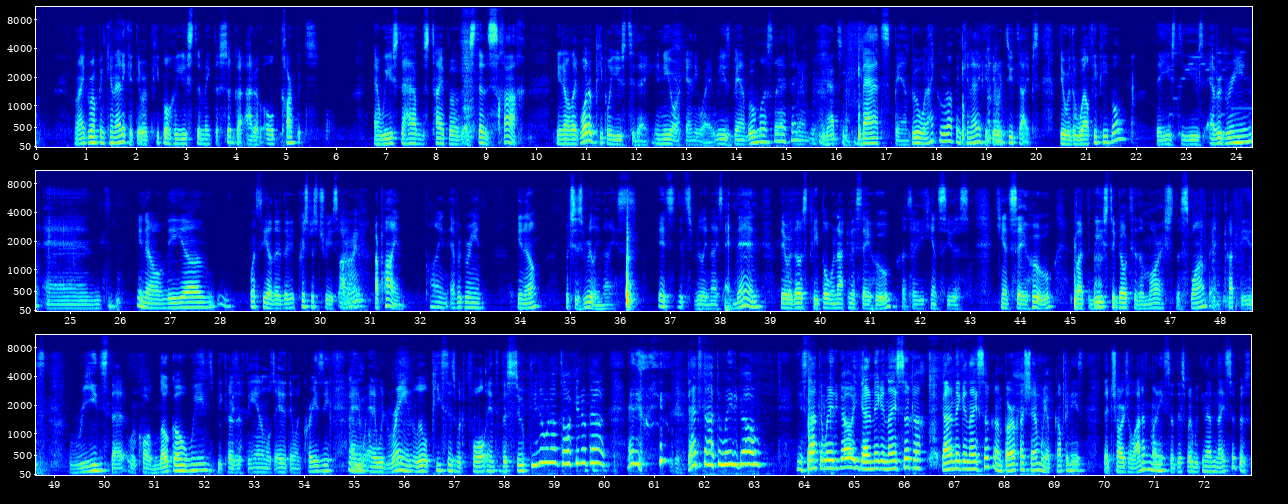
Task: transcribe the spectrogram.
When I grew up in Connecticut, there were people who used to make the sukkah out of old carpets. And we used to have this type of, instead of schach, you know, like what do people use today in New York anyway? We use bamboo mostly, I think. Bamboo. Mats. Mats, bamboo. When I grew up in Connecticut, there were two types. There were the wealthy people. They used to use evergreen and you know the um, what's the other the Christmas trees are, Pine? are pine, pine evergreen, you know, which is really nice. It's it's really nice. And then there were those people. We're not going to say who, so you can't see this. Can't say who, but we used to go to the marsh, the swamp, and cut these reeds that were called loco weeds because if the animals ate it, they went crazy, and mm-hmm. and it would rain. Little pieces would fall into the soup. Do you know what I'm talking about? Anyway, that's not the way to go. It's not the way to go. You got to make a nice sukkah. Got to make a nice sukkah. And Baruch Hashem, we have companies that charge a lot of money, so this way we can have nice sukkahs,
